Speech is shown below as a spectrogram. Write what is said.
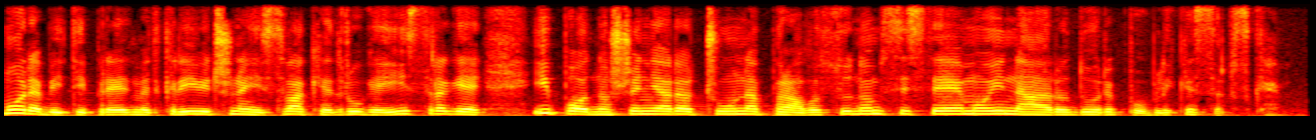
mora biti predmet krivične i svake druge istrage i podnošenja računa pravosudnom sistemu i narodu Republike Srpske.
